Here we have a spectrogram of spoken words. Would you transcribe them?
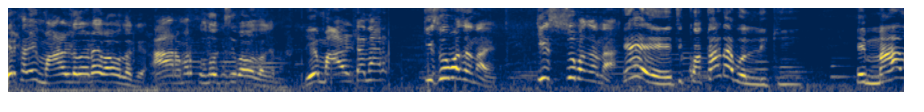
এর খালি মাল ভালো লাগে আর আমার কোনো কিছু ভালো লাগে না। এ মালটা না আর কিছু বাজে না কিচ্ছু বাজে না। এ, তুই কথাটা বললি কি? এই মাল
